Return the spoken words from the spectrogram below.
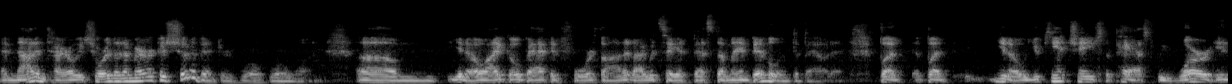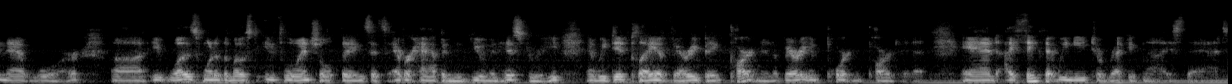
am not entirely sure that America should have entered World War One. Um, you know, I go back and forth on it. I would say at best I'm ambivalent about it. But but you know, you can't change the past. We were in that war. Uh, it was one of the most influential things that's ever happened in human history, and we did play a very big part in it, a very important part in it. And I think that we need to recognize that.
